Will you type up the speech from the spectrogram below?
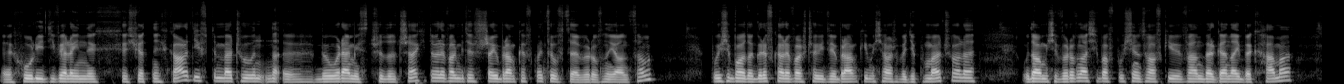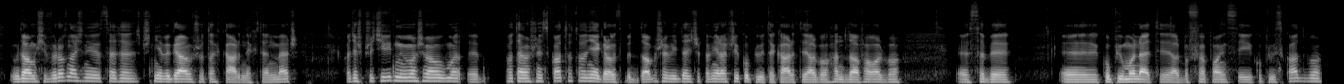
e, Hulit i wiele innych świetnych kart i w tym meczu na- e, był remis 3 do 3 i to rywal mi też strzelił bramkę w końcówce wyrównującą. Później była dogrywka, rywal strzelił dwie bramki, myślałem, że będzie po meczu, ale udało mi się wyrównać, chyba wpuściłem z ławki Van Bergena i Beckhama i udało mi się wyrównać, no i ostatecznie wygrałem w rzutach karnych ten mecz. Chociaż przeciwnik, mimo że miał e, potężny skład, to, to nie grał zbyt dobrze, widać, że pewnie raczej kupił te karty, albo handlował, albo sobie kupił monety, albo FIFA Points i kupił skład, bo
